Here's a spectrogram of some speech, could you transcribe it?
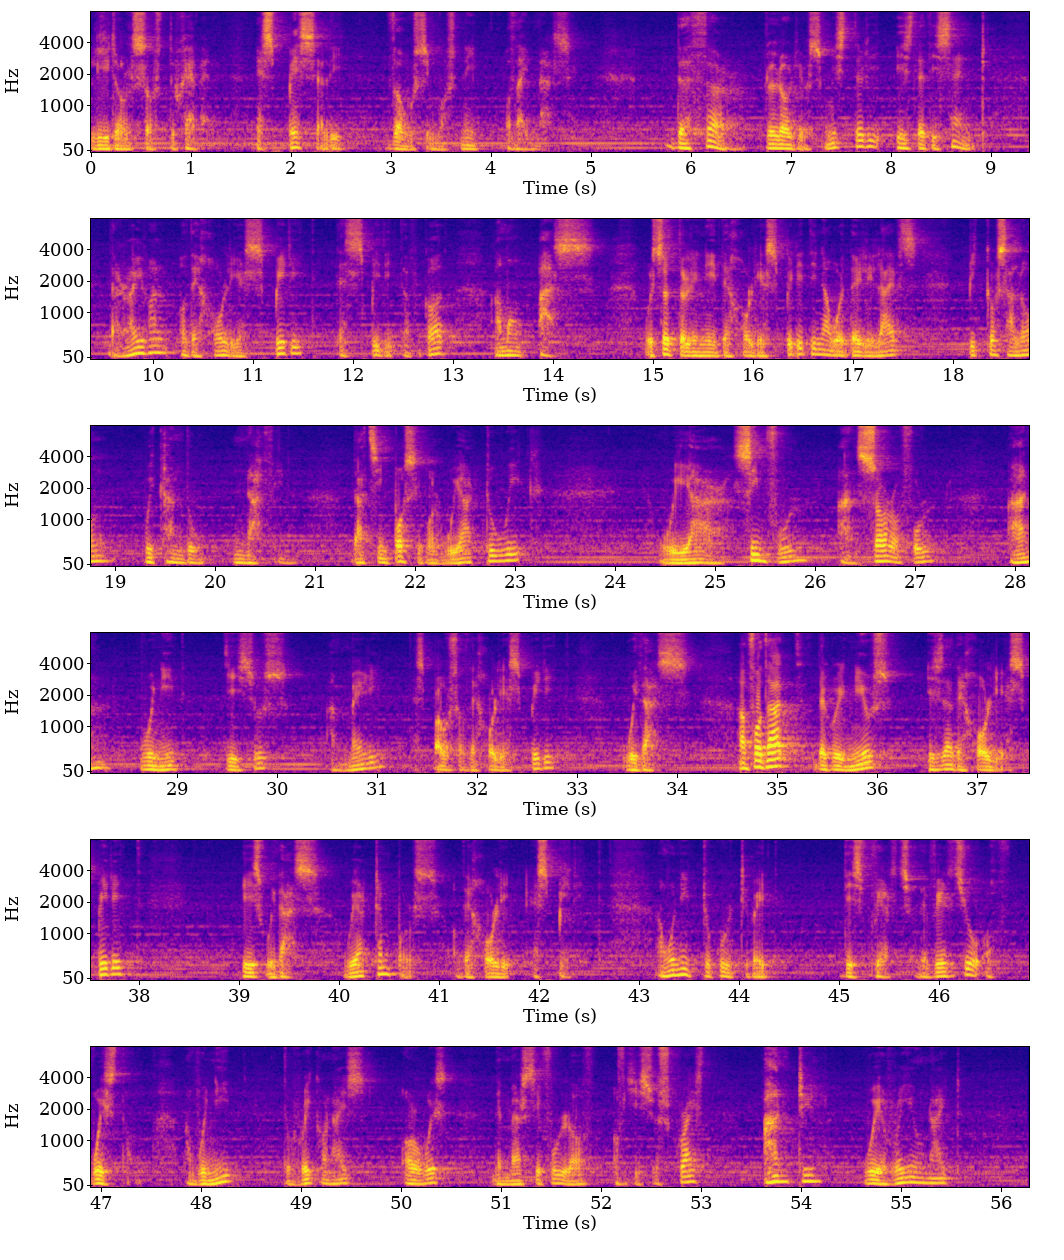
lead souls to heaven, especially those in most need of thy mercy. The third glorious mystery is the descent the arrival of the Holy Spirit, the Spirit of God, among us. We certainly need the Holy Spirit in our daily lives because alone we can do nothing. That's impossible. We are too weak, we are sinful and sorrowful, and we need Jesus and Mary, the spouse of the Holy Spirit, with us. And for that, the great news is that the Holy Spirit is with us. We are temples of the Holy Spirit. And we need to cultivate this virtue, the virtue of wisdom. And we need to recognize always the merciful love of Jesus Christ until we reunite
